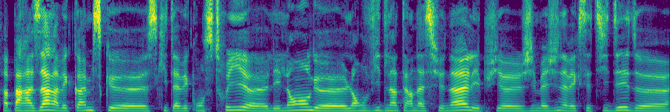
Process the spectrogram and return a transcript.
Enfin, par hasard, avec quand même ce que ce qui t'avait construit, les langues, l'envie de l'international, et puis j'imagine avec cette idée de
